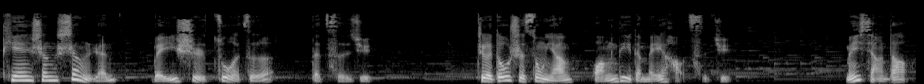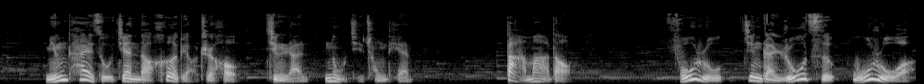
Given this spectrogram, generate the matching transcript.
天生圣人为世作则的词句，这都是颂扬皇帝的美好词句。没想到明太祖见到贺表之后，竟然怒气冲天，大骂道：“俘虏竟敢如此侮辱我！”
